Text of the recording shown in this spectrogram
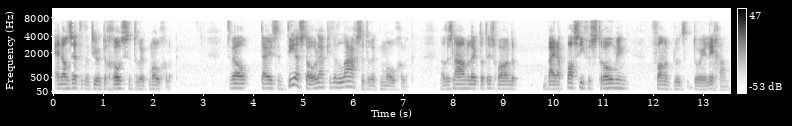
En dan zet het natuurlijk de grootste druk mogelijk. Terwijl tijdens de diastole heb je de laagste druk mogelijk. Dat is namelijk, dat is gewoon de bijna passieve stroming van het bloed door je lichaam.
